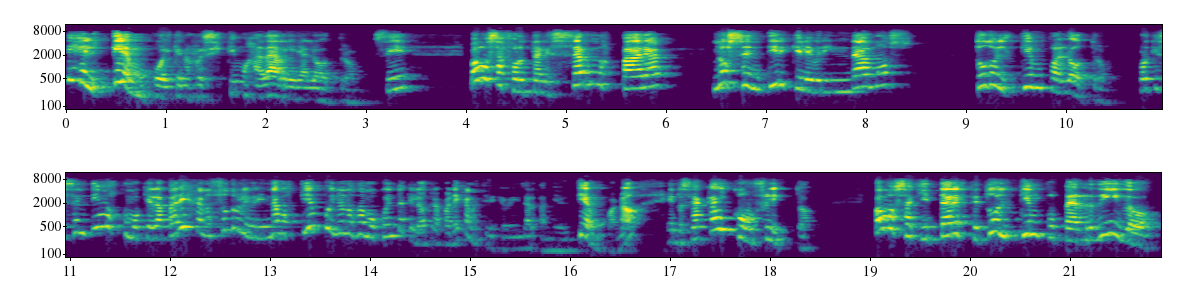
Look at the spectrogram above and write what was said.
Es el tiempo el que nos resistimos a darle al otro, ¿sí? Vamos a fortalecernos para no sentir que le brindamos todo el tiempo al otro, porque sentimos como que a la pareja nosotros le brindamos tiempo y no nos damos cuenta que la otra pareja nos tiene que brindar también el tiempo, ¿no? Entonces acá hay conflicto. Vamos a quitar este todo el tiempo perdido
